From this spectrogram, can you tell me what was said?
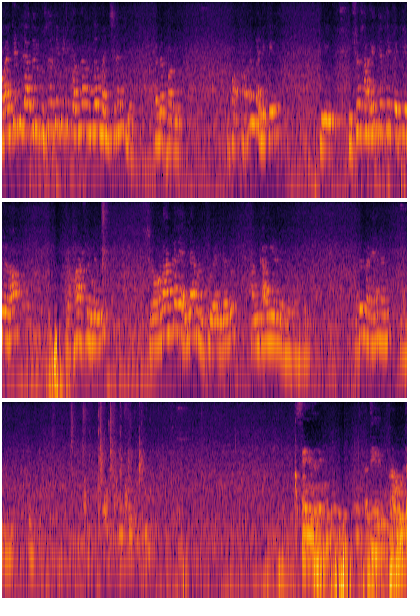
വായിച്ചിട്ടില്ലാത്തൊരു പുസ്തകത്തെ പറ്റി പറഞ്ഞാൽ നമുക്കത് മനസ്സിലാവില്ല പല ഭാഗവും. അപ്പം ആ നിലയ്ക്ക് ഈ വിശ്വസാഹിത്യത്തെ പറ്റിയുള്ള പ്രഭാഷണങ്ങൾ ശ്രോതാക്കളെ എല്ലാം നമുക്ക് വേണ്ടത് പങ്കാളികൾ എന്നുള്ളത് അത് പറയാനാണ് സ്നേഹിതരെ അതി പ്രൗഢ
